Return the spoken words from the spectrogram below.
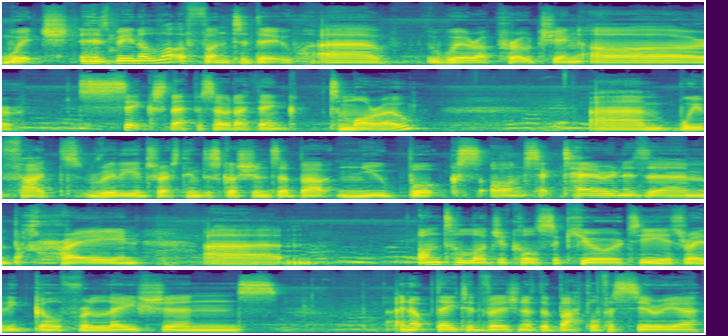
which has been a lot of fun to do. Uh, we're approaching our sixth episode, I think, tomorrow. Um, we've had really interesting discussions about new books on sectarianism, Bahrain, um, ontological security, Israeli Gulf relations, an updated version of the battle for Syria.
